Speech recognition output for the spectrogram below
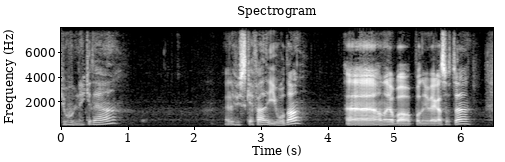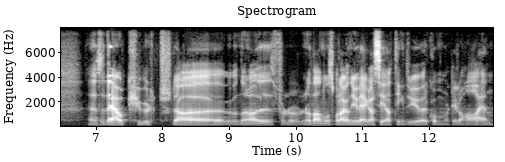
Gjorde han ikke det? Eller husker jeg feil? Jo da. Eh, han har jobba på New Vegas, vet du. Eh, så det er jo kult. Da, når, når da noen som har laga New Vegas, sier at ting du gjør, kommer til å ha en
